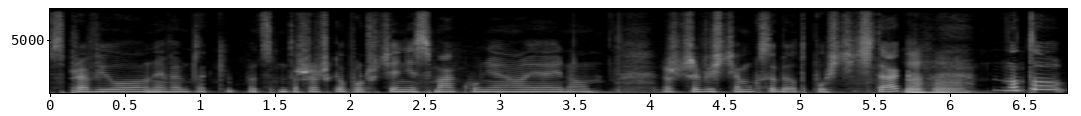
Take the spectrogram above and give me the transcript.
sprawiło, nie wiem, takie powiedzmy troszeczkę poczucie niesmaku, nie? Ojej, no, rzeczywiście mógł sobie odpuścić, tak? Mhm. no to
